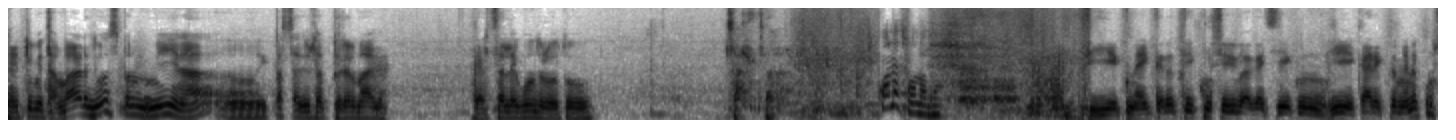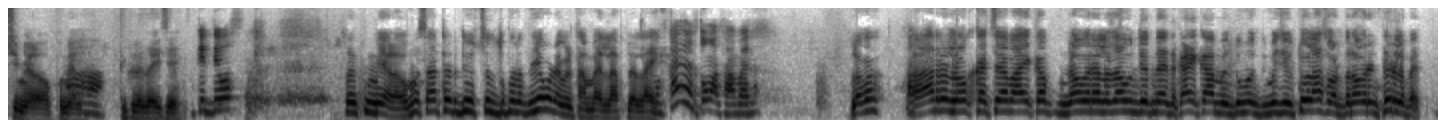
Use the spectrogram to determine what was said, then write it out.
नाही तुम्ही थांबा आठ दिवस पण मी ना अं, एक पाच सहा दिवसात फिरेल माग. घरचा लय गोंधळ होतो. चल चल. कोणाच फोन होता? ती एक नाही करत ती कृषी विभागाची एक ही कार्यक्रम आहे ना कृषी मेळावा हा, पुण्याला. हा. तिकडे जायचे. किती दिवस? मग मेळावा मग सात आठ दिवस चलतो पण आता एवढा वेळ थांबायला आपल्याला काय झालं तुम्हाला थांबायला? लोक अरे लोकांच्या बायका नवऱ्याला जाऊन देत नाही तर काय काम आहे? तू म्हणते म्हणजे तुला असं वाटतं नवऱ्याने फिरलं पाहिजे.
